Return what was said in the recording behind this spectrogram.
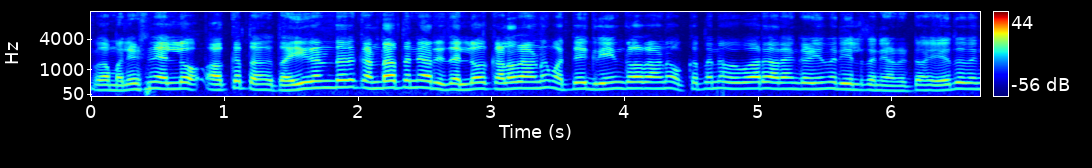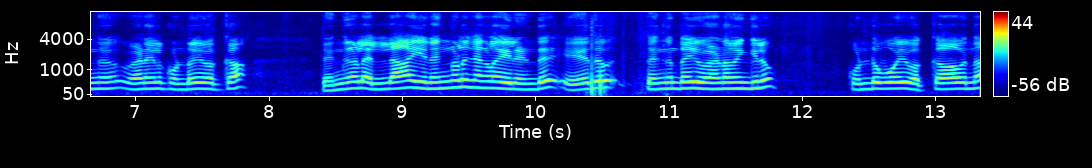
ഇതാ മലേഷ്യൻ യെല്ലോ ഒക്കെ ത- കണ്ട് കണ്ടാൽ തന്നെ അറിയും. ഇത് യെല്ലോ കളറാണ് മറ്റേ ഗ്രീൻ കളറാണ്. ഒക്കെ തന്നെ വെവ്വേറെ അറിയാൻ കഴിയുന്ന രീതിയിൽ തന്നെയാണ് കേട്ടോ. ഏത് തെങ്ങ് വേണമെങ്കിലും കൊണ്ടുപോയി വെക്കാം. തെങ്ങുകൾ എല്ലാ ഇനങ്ങളും ഞങ്ങളുടെ കയ്യിലുണ്ട്. ഏത് തെങ്ങും തൈ വേണമെങ്കിലും കൊണ്ടുപോയി വെക്കാവുന്ന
